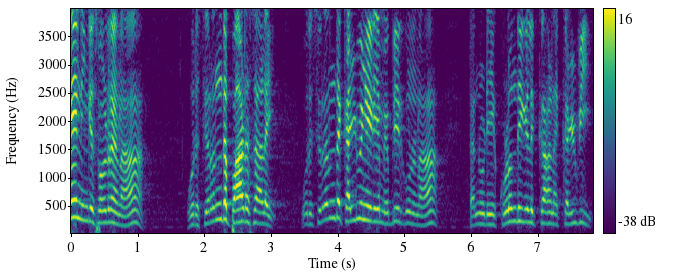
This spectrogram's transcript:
ஏன் நீங்கள் சொல்கிறேன்னா ஒரு சிறந்த பாடசாலை ஒரு சிறந்த கல்வி நிலையம் எப்படி இருக்கணும்னா தன்னுடைய குழந்தைகளுக்கான கல்வி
